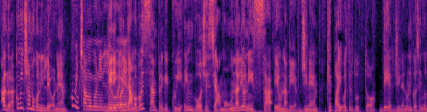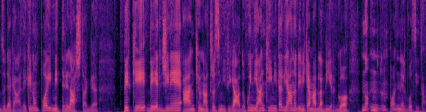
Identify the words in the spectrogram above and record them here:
Allora, cominciamo con il leone. Cominciamo con il Vi leone. ricordiamo come sempre che qui in voce siamo una leonessa e una vergine. Che poi, oltretutto, vergine è l'unico segno zodiacale che non puoi mettere l'hashtag. Perché vergine ha anche un altro significato. Quindi anche in italiano devi chiamarla Virgo. No- un po' nervosità.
